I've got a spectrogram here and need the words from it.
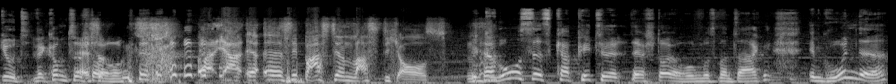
gut, wir kommen zur also, Steuerung. ja, äh, Sebastian, lass dich aus. Ja. großes Kapitel der Steuerung, muss man sagen. Im Grunde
